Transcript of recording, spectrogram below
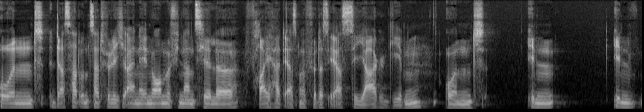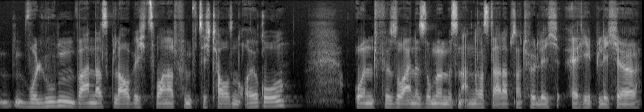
Und das hat uns natürlich eine enorme finanzielle Freiheit erstmal für das erste Jahr gegeben. Und in in Volumen waren das, glaube ich, 250.000 Euro. Und für so eine Summe müssen andere Startups natürlich erhebliche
